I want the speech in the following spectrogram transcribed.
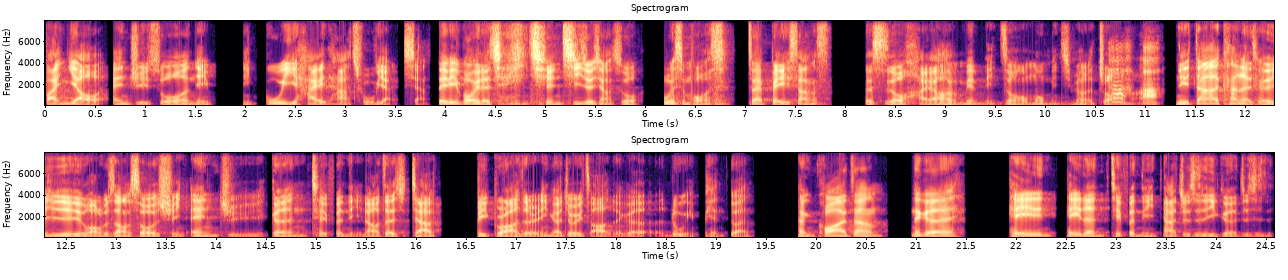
反咬 Angie 说：你你故意害他出洋相。Baby Boy 的前前妻就想说：为什么我在悲伤？”的时候还要面临这种莫名其妙的抓马，啊啊、你大家看了可以去网络上搜寻 Angie 跟 Tiffany，然后再加 Big Brother，应该就会找到这个录影片段，很夸张。那个黑黑人 Tiffany，他就是一个就是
